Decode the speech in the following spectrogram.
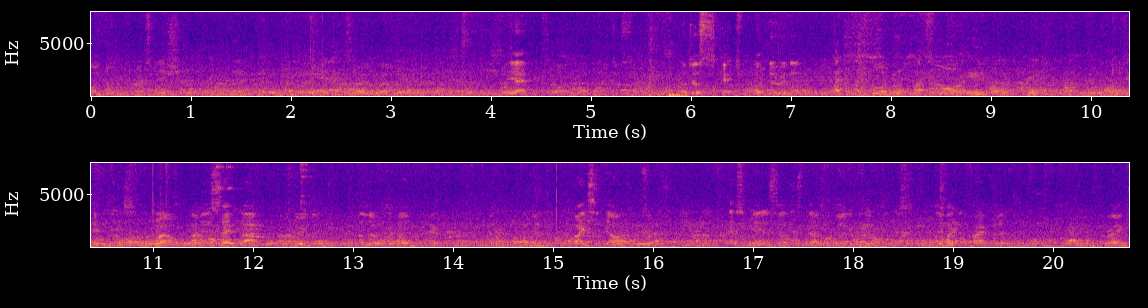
one recognition. So, um, yeah, so I'll just, I'll just sketch what I'm doing in. Well, having said that, I'm doing it a little bit on now. I mean, basically, I'm sort of estimating myself as down to early 50s. Despite the fact that around,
